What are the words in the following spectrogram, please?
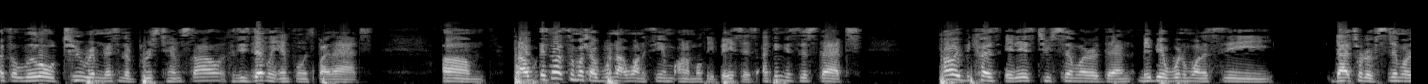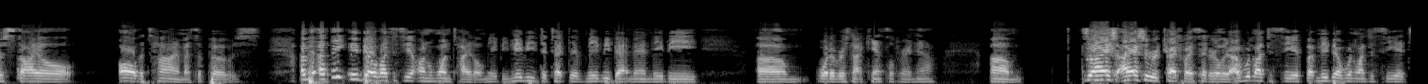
it's a little too reminiscent of Bruce Timm style because he's definitely influenced by that. Um, but I, it's not so much I would not want to see him on a monthly basis. I think it's just that probably because it is too similar. Then maybe I wouldn't want to see that sort of similar style all the time. I suppose. I, I think maybe I would like to see it on one title. Maybe maybe Detective, maybe Batman, maybe um, whatever's not canceled right now. Um, so I actually, I actually retract what I said earlier. I would like to see it, but maybe I wouldn't like to see it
